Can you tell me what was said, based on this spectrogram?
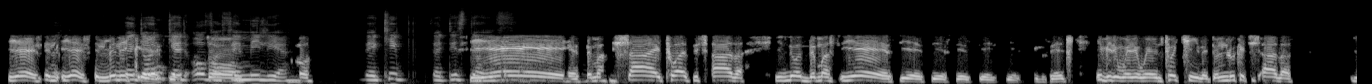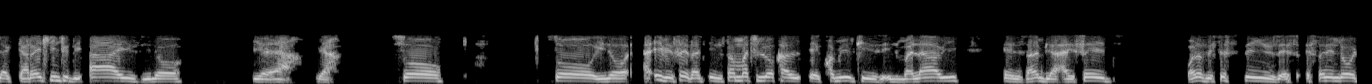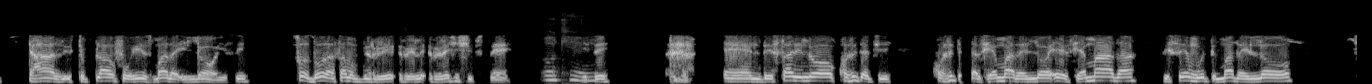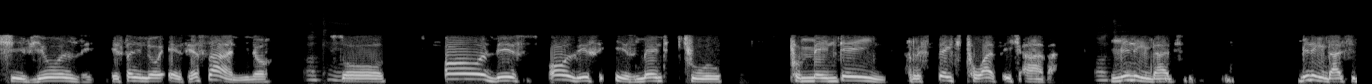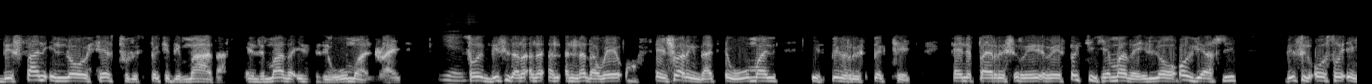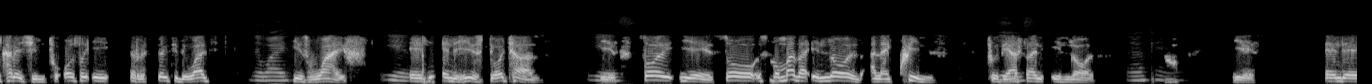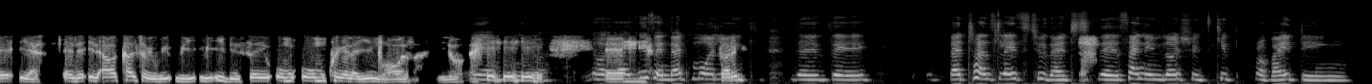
in, yes, in many they cases. don't get over So- familiar. so- they keep the distance. Yes, they must be shy towards each other. You know, they must. Yes, yes, yes, yes, yes, yes. Exactly. Even when when talking, they don't look at each other like directly into the eyes. You know. Yeah, yeah. So, so you know, I even say that in some matrilocal uh, communities in Malawi and Zambia, I said one of the first things a, a son-in-law does is to plow for his mother-in-law. You see. So those are some of the re- re- relationships there. Okay. You see? and the son-in-law considers, considers her mother-in-law as her mother. The same with the mother-in-law. She views the son-in-law as her son, you know. Okay. So all this, all this is meant to to maintain respect towards each other, okay. meaning that meaning that the son-in-law has to respect the mother, and the mother is the woman, right? Yes. So this is an, an, another way of ensuring that a woman is being respected. And by res- re- respecting her mother-in-law, obviously, this will also encourage him to also respect the what the wife. his wife Yes. and, and his daughters. yes. So yes, so so mother-in-laws are like queens to their son-in-laws. Okay. Yes. And uh, yes, and in our culture, we, we, we even say um um you know. Uyabuzwa. no, Eh, uh, isn't that more sorry? like the the that translates to that the son-in-law should keep providing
